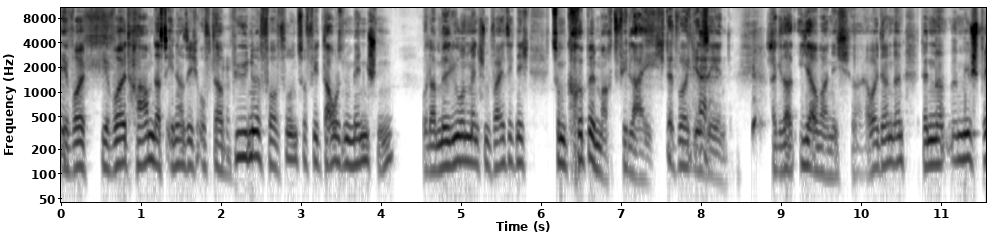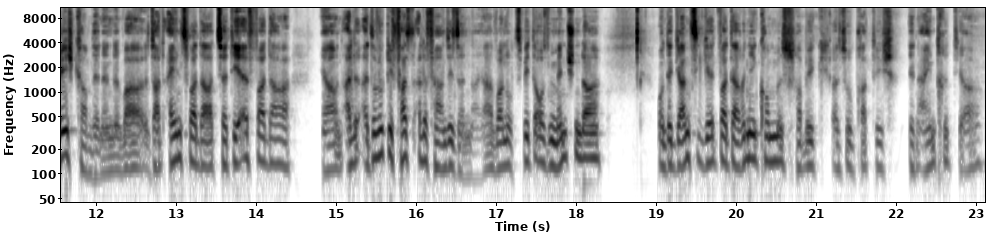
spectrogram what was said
Ihr wollt, ihr wollt haben, dass einer sich auf der Bühne vor so und so viel tausend Menschen oder Millionen Menschen, weiß ich nicht, zum Krüppel macht, vielleicht. Das wollt ihr sehen. Ich habe gesagt, ihr aber nicht. Aber dann, dann, dann im Gespräch kam dann, dann war Sat 1 war da, ZDF war da, ja, und alle, also wirklich fast alle Fernsehsender. Ja, waren noch 2000 Menschen da. Und das ganze Geld, was da reingekommen ist, habe ich also praktisch den Eintritt, ja,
